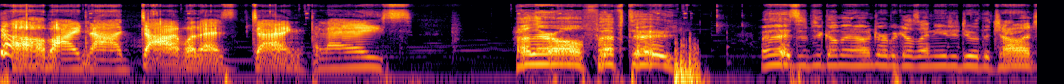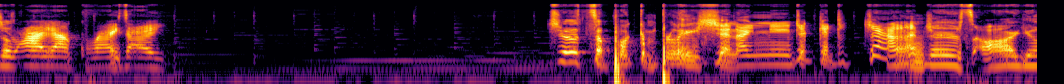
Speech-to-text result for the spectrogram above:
Oh, I not done with this dang place? And they're all 50. And this is becoming 100 because I need to do the challenges. Are you crazy? Just to put completion, I need to get the challengers. Are you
